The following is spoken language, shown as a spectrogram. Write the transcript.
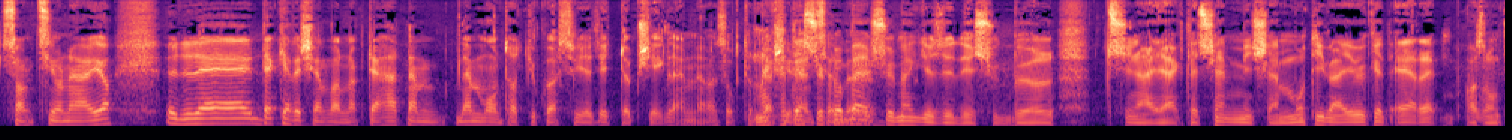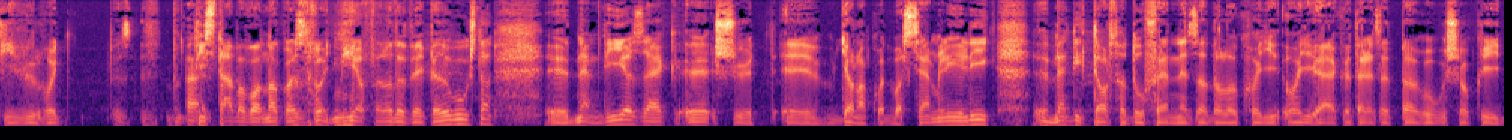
szankcionálja, de, de kevesen vannak, tehát nem, nem mondhatjuk azt, hogy ez egy többség lenne az oktatási hát rendszerben. csak a belső meggyőződésükből csinálják, tehát semmi sem motiválja őket erre, azon kívül, hogy tisztában vannak azzal, hogy mi a feladat egy pedagógusnak, nem díjazzák, sőt, gyanakodva szemlélik. Meddig tartható fenn ez a dolog, hogy, hogy elkötelezett pedagógusok így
